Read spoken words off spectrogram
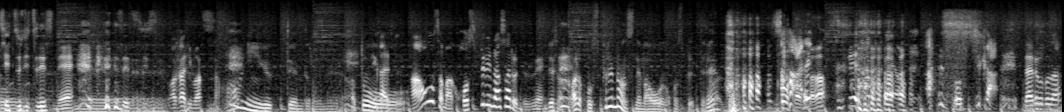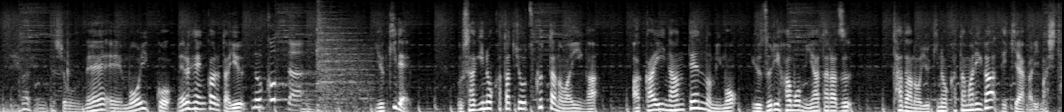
切実ですね。え切実。わかります。何言ってんだろうね。あと魔王様はコスプレなさるんですね。でさあれコスプレなんですね魔王のコスプレってね。そうなんだな。あれそっちか。なるほどな。なんでしょうね、えーもう一個。メルヘンカルタユ。残った。雪でウサギの形を作ったのはいいが赤い南天の実も譲り葉も見当たらずただの雪の塊が出来上がりました。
